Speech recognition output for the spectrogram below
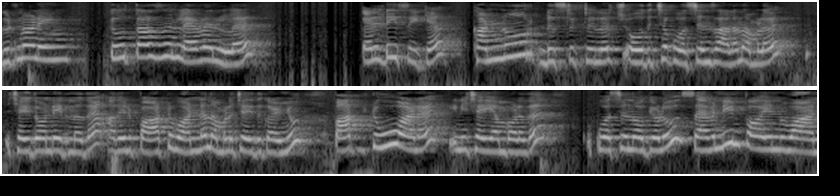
Good morning. ടൂ തൗസൻഡ് ലെവനിൽ എൽ ഡി സിക്ക് കണ്ണൂർ ഡിസ്ട്രിക്റ്റിൽ ചോദിച്ച ക്വസ്റ്റ്യൻസ് ആണ് നമ്മൾ ചെയ്തുകൊണ്ടിരുന്നത് അതിൽ പാർട്ട് വണ്ണ് നമ്മൾ ചെയ്ത് കഴിഞ്ഞു. പാർട്ട് ടു ആണ് ഇനി ചെയ്യാൻ പോണത്. ക്വസ്റ്റ്യൻ നോക്കിയോളൂ. Seventeen point one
